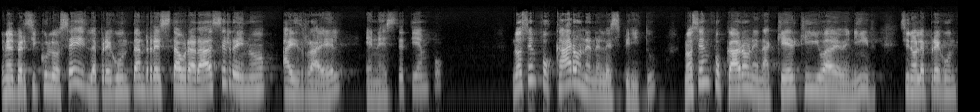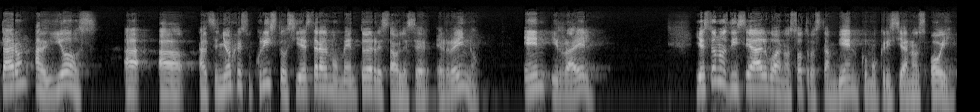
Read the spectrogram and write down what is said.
En el versículo 6 le preguntan, ¿restaurarás el reino a Israel en este tiempo? No se enfocaron en el Espíritu, no se enfocaron en aquel que iba a venir, sino le preguntaron a Dios, al Señor Jesucristo, si este era el momento de restablecer el reino en Israel. Y esto nos dice algo a nosotros también como cristianos hoy.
